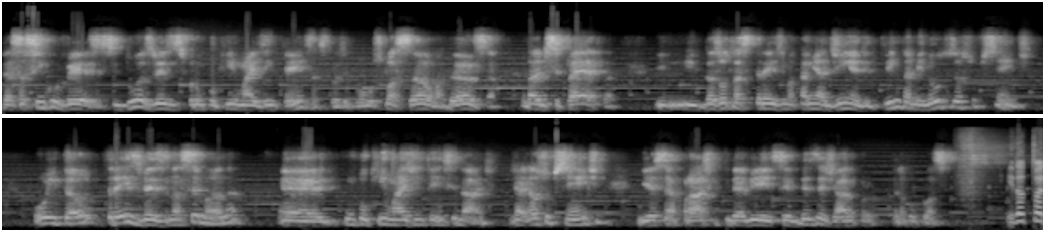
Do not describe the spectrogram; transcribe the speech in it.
dessas cinco vezes, se duas vezes forem um pouquinho mais intensas, por exemplo, uma musculação, uma dança, andar de bicicleta, e, das outras três, uma caminhadinha de 30 minutos é o suficiente. Ou então, três vezes na semana, é, um pouquinho mais de intensidade. Já é o suficiente e essa é a prática que deve ser desejada pela população. E doutor,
